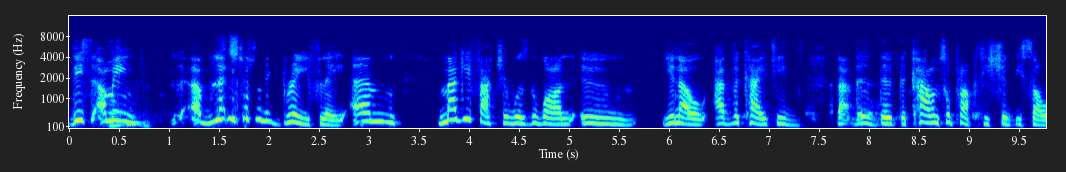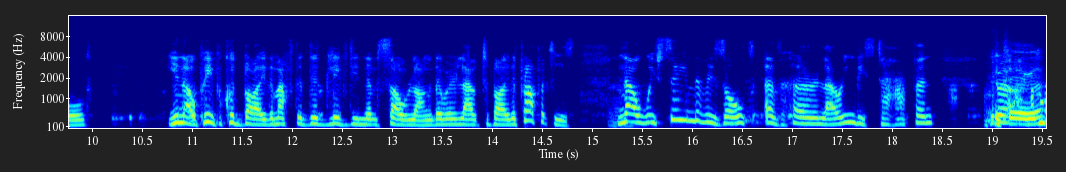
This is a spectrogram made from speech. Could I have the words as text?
This, I mean, uh, let me touch on it briefly. Um, Maggie Thatcher was the one who, you know, advocated that the, the, the council properties should be sold. You know, people could buy them after they'd lived in them so long, they were allowed to buy the properties. Now, we've seen the result of her allowing this to happen. There are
